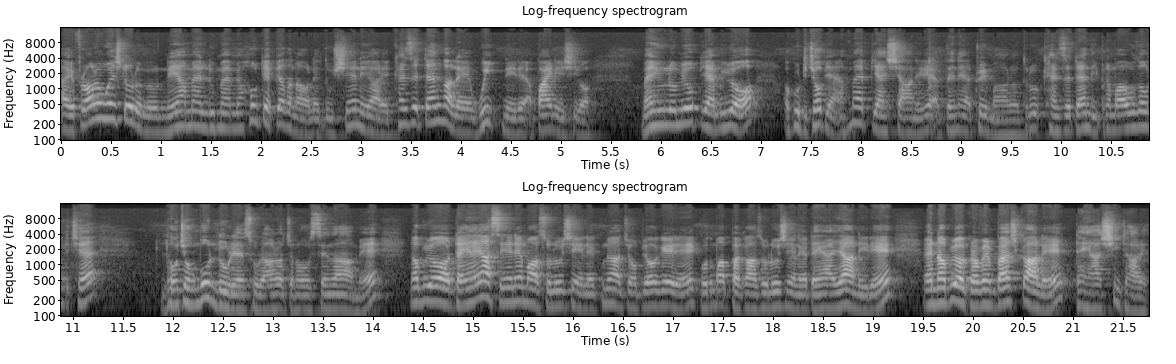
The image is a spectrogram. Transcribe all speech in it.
အဲ Florian Wirtz တို့လိုမျိုးနေရာမှန်လူမှန်မှန်ဟုတ်တဲ့ပြဿနာကိုလည်းသူရှင်းနေရတယ် Kansas ကလည်း weak နေတဲ့အပိုင်းတွေရှိတော့ Man U လိုမျိုးပြန်ပြီးတော့အခုတကြောပြန်အမှတ်ပြန်ရှာနေတဲ့အသင်းနဲ့အတွေ့မှာတော့သူတို့ Kansas ဒီပထမဦးဆုံးတစ်ချက် လုံခြုံဖို့လိုတယ်ဆိုတာတော့ကျွန်တော်တို့စဉ်းစားရမယ်။နောက်ပြီးတော့ဒဏ်ရာရဆင်းရဲထဲမှာဆိုလို့ရှိရင်လည်းခုနကကျွန်တော်ပြောခဲ့တယ်ဂိုသမဘက်ကာဆိုလို့ရှိရင်လည်းဒဏ်ရာရနေတယ်။အဲနောက်ပြီးတော့ Graven Bash ကလည်းဒဏ်ရာရှိထားတယ်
